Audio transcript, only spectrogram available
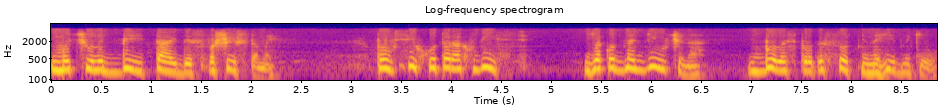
ми чули бій тайди з фашистами. По всіх хуторах вість, як одна дівчина билась проти сотні негідників.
